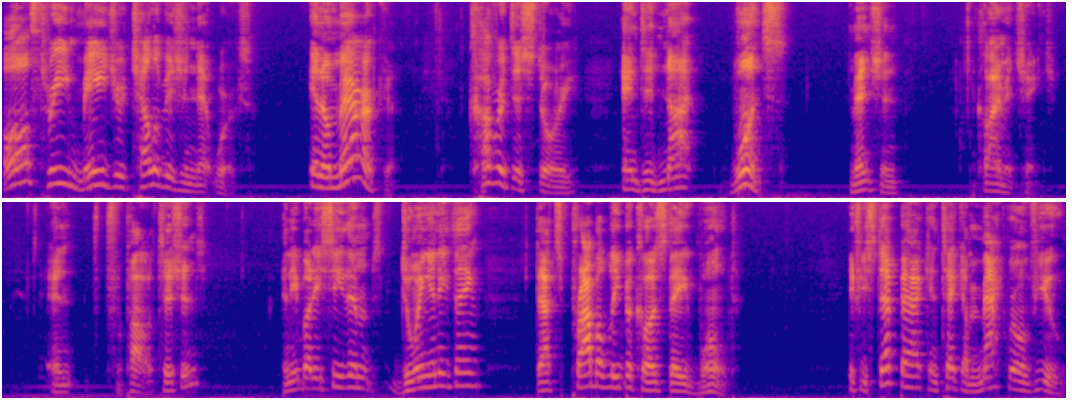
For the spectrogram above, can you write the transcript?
all three major television networks in America covered this story and did not once mention climate change. And for politicians, anybody see them doing anything? That's probably because they won't. If you step back and take a macro view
